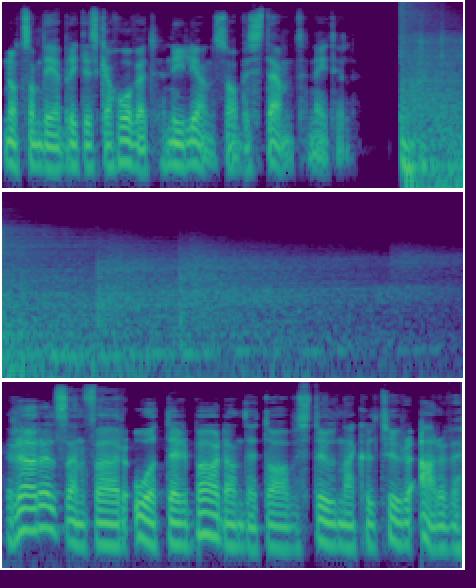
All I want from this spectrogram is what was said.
Något som det brittiska hovet nyligen sa bestämt nej till. Rörelsen för återbördandet av stulna kulturarv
